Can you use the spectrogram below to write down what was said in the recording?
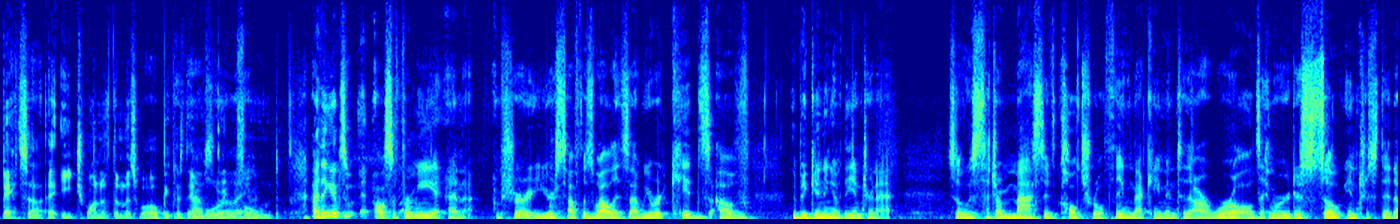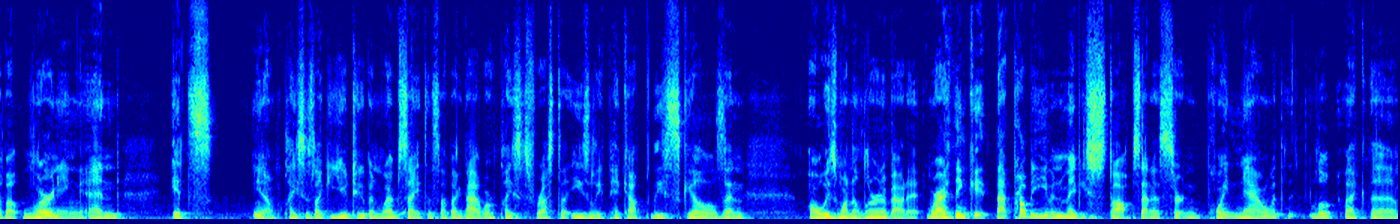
better at each one of them as well because they're Absolutely. more informed. I think it's also for me, and I'm sure yourself as well. It's that we were kids of the beginning of the internet, so it was such a massive cultural thing that came into our worlds, and we were just so interested about learning. And it's you know places like YouTube and websites and stuff like that were places for us to easily pick up these skills and always want to learn about it. Where I think it, that probably even maybe stops at a certain point now with look like the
